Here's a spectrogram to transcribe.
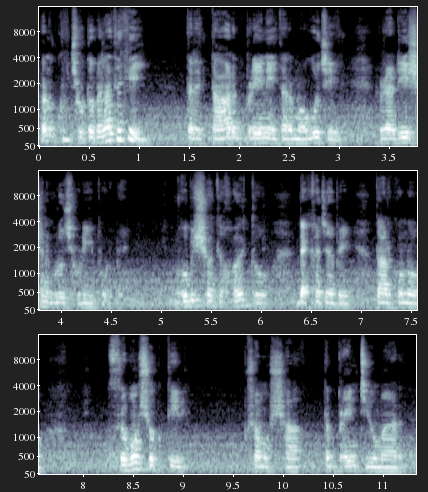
কারণ খুব ছোটোবেলা থেকেই তাহলে তার ব্রেনে, তার মগজে রেডিয়েশনগুলো ছড়িয়ে পড়বে। ভবিষ্যতে হয়তো দেখা যাবে তার কোনো শ্রবণ শক্তির সমস্যা, তার ব্রেন টিউমার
